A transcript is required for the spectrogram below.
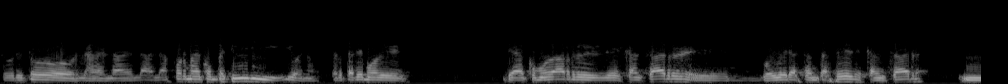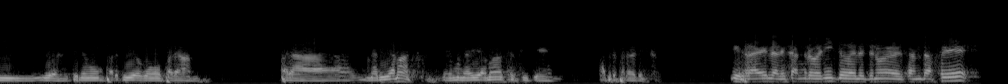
sobre todo la, forma de competir y, bueno, trataremos de, acomodar, de descansar, eh, volver a Santa Fe, descansar y, bueno, tenemos un partido como para, para una vida más, tenemos una vida más, así que a preparar eso. Israel Alejandro Benito del ET9 de Santa Fe,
